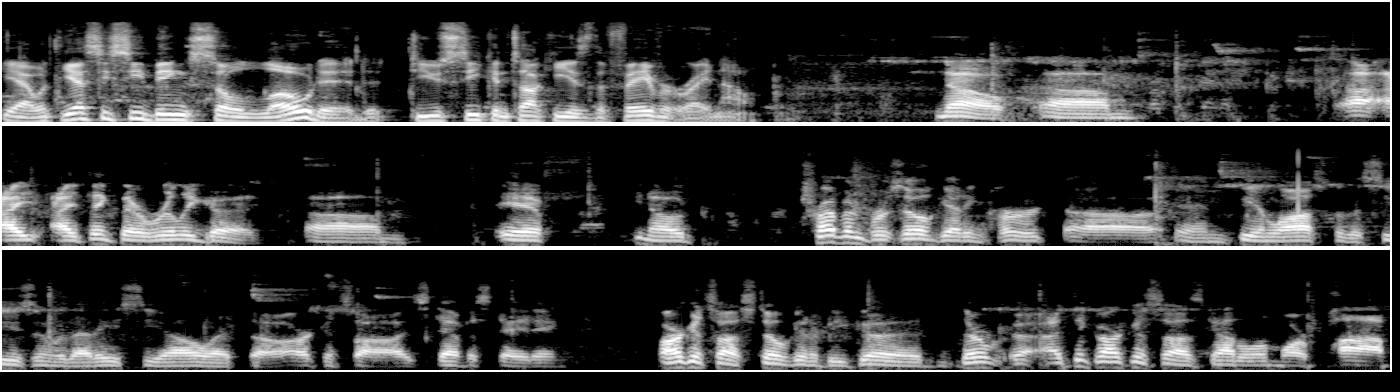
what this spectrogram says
Yeah, with the SEC being so loaded, do you see Kentucky as the favorite right now? No, um, I I think they're really good. Um, if you know Trevon Brazile getting hurt uh, and being lost for the season with that ACL at uh, Arkansas is devastating. Arkansas is still going to be good. There, I think Arkansas has got a little more pop,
